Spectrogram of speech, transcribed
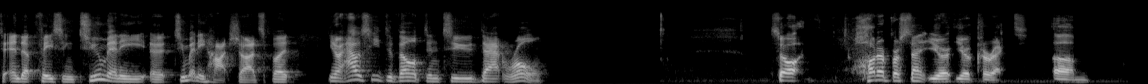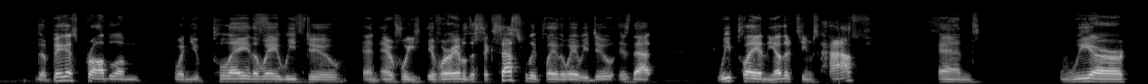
to end up facing too many uh, too many hot shots. But you know, how's he developed into that role? So Hundred percent, you're you're correct. Um, the biggest problem when you play the way we do, and if we if we're able to successfully play the way we do, is that we play in the other team's half, and we are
